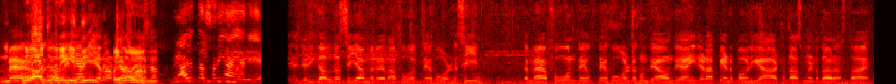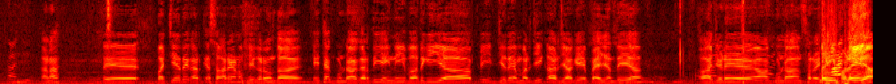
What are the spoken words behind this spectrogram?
ਮੈਂ ਨਹੀਂ ਅੱਜ ਤੇ ਨਹੀਂ ਕੀਤੀ ਪਹਿਲਾਂ ਹੋਈ ਸੀ। ਅੱਜ ਦੱਸਣੀ ਆਇਆ ਜੇ। ਇਹ ਜਿਹੜੀ ਗੱਲ ਦੱਸੀ ਆ ਮੇਰੇ ਨਾਲ ਫੋਨ ਤੇ ਹੋਲਡ ਸੀ। ਤੇ ਮੈਂ ਫੋਨ ਦੇ ਉੱਤੇ ਹੋਲਡ ਹੁੰਦਿਆਂ ਹੁੰਦਿਆਂ ਹੀ ਜਿਹੜਾ ਪਿੰਡ ਪਹੁੰਚ ਗਿਆ 8-10 ਮਿੰਟ ਦਾ ਰਸਤਾ ਹੈ। ਹਨਾ? ਤੇ ਬੱਚੇ ਦੇ ਕਰਕੇ ਸਾਰਿਆਂ ਨੂੰ ਫਿਕਰ ਹੁੰਦਾ ਹੈ। ਇੱਥੇ ਗੁੰਡਾਗਰਦੀ ਇੰਨੀ ਵੱਧ ਗਈ ਆ ਵੀ ਜਿਹਦੇ ਮਰਜ਼ੀ ਘਰ ਜਾ ਕੇ ਪੈ ਜਾਂਦੇ ਆ। ਆ ਜਿਹੜੇ ਆ ਗੁੰਡਾ ਅੰਸਰ ਅਸੀਂ ਫੜੇ ਆ।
